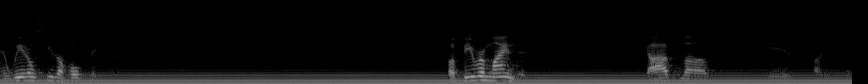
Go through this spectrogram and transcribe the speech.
and we don't see the whole picture. But be reminded God's love is unchanging.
